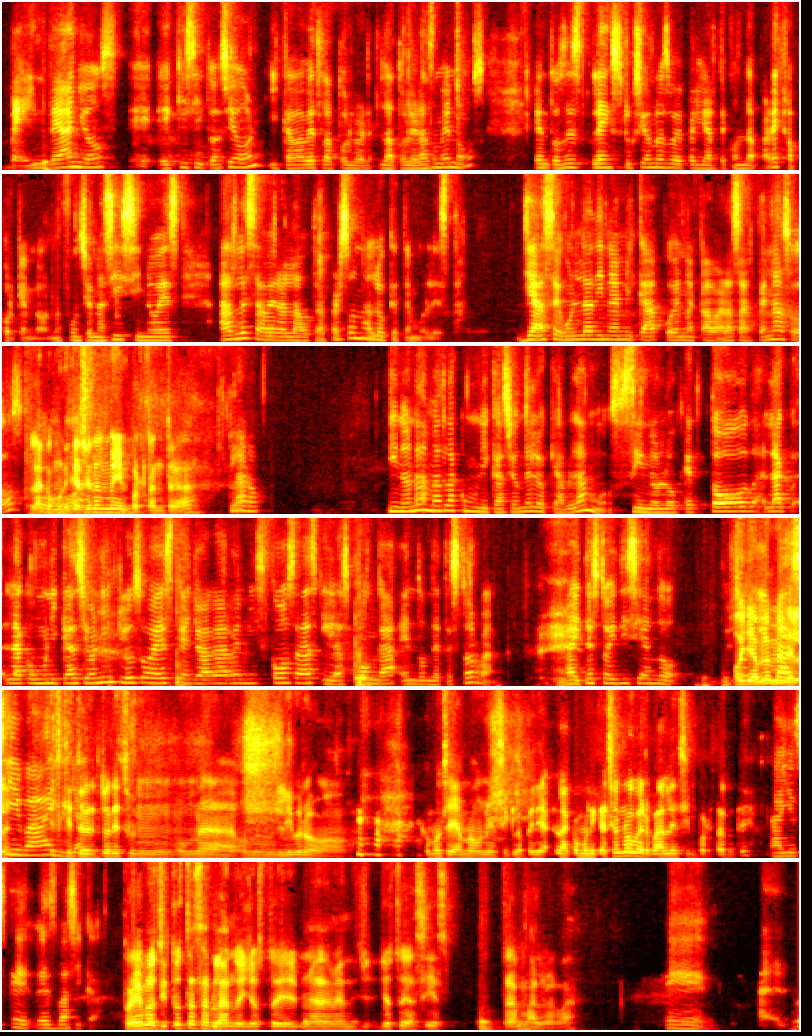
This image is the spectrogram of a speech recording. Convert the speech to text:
20 años, eh, X situación, y cada vez la, la toleras menos. Entonces, la instrucción no es de pelearte con la pareja, porque no, no funciona así, sino es hazle saber a la otra persona lo que te molesta. Ya según la dinámica pueden acabar a sartenazos. La o- comunicación es muy importante, ¿verdad? Claro. Y no nada más la comunicación de lo que hablamos, sino lo que toda, la, la comunicación incluso es que yo agarre mis cosas y las ponga en donde te estorban. Ahí te estoy diciendo, soy Oye, háblame de la- Es que tú, tú eres un, una- un libro, ¿cómo se llama? Una enciclopedia. La comunicación no verbal es importante. Ahí es que es básica. Por ejemplo, si tú estás hablando y yo estoy, yo estoy así, es- está mal, ¿verdad? Eh,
